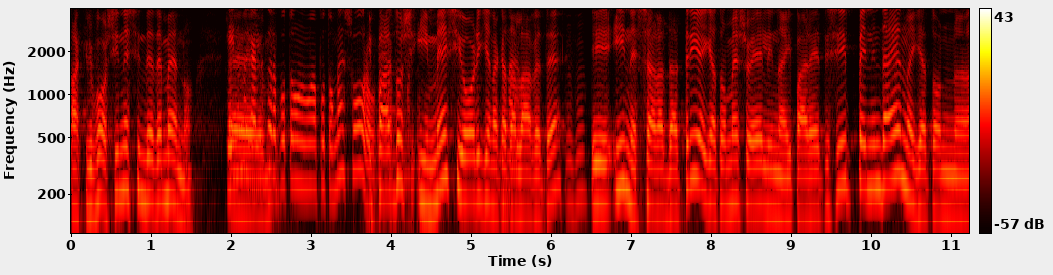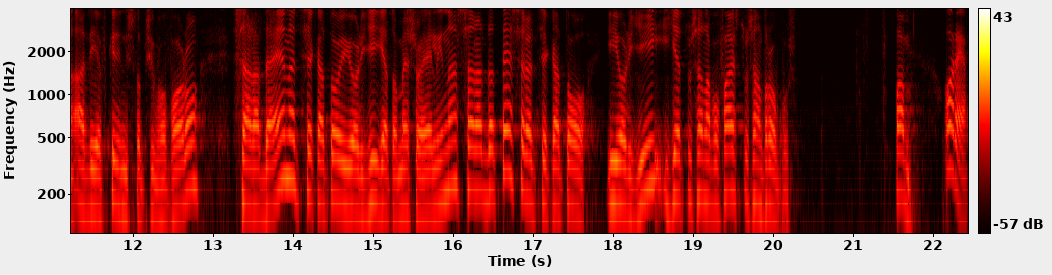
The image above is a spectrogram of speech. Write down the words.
Ακριβώς, είναι συνδεδεμένο. Και είναι ε, μεγαλύτερο από το, από το μέσο όρο. Πάντως, η μέση όρη, για να ναι. καταλάβετε, ε, είναι 43 για το μέσο Έλληνα η παρέτηση, 51 για τον ε, αδιευκρίνηστο ψηφοφόρο, 41% η οργή για το μέσο Έλληνα, 44% η οργή για τους αναποφάσιστους ανθρώπους. Πάμε. Ωραία.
